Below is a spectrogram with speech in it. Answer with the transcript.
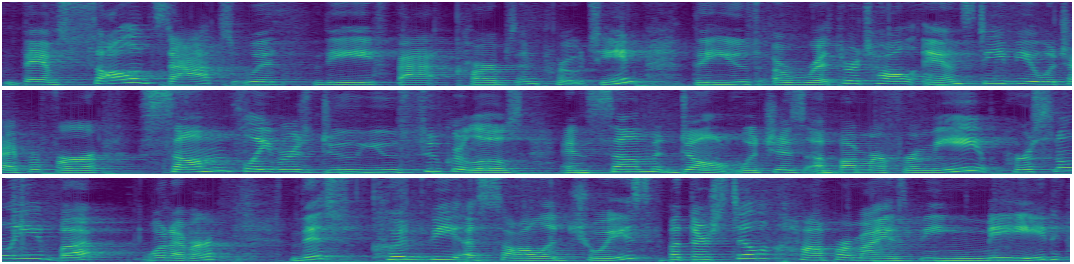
They have solid stats with the fat, carbs, and protein. They use erythritol and stevia, which I prefer. Some flavors do use sucralose and some don't, which is a bummer for me personally, but whatever. This could be a solid choice, but there's still a compromise being made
